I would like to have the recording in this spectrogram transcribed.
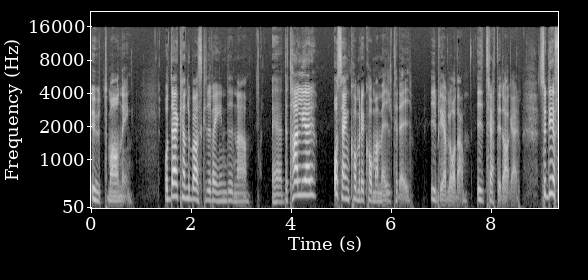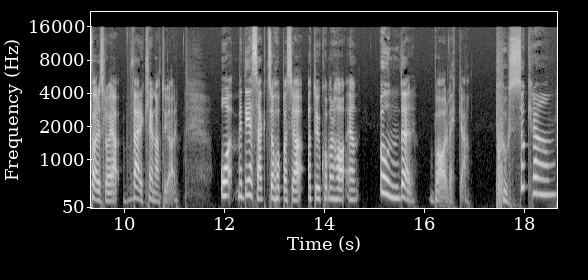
utmaning. Och där kan du bara skriva in dina eh, detaljer och sen kommer det komma mejl till dig i brevlådan i 30 dagar. Så det föreslår jag verkligen att du gör. Och med det sagt så hoppas jag att du kommer ha en underbar vecka. Puss och kram!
